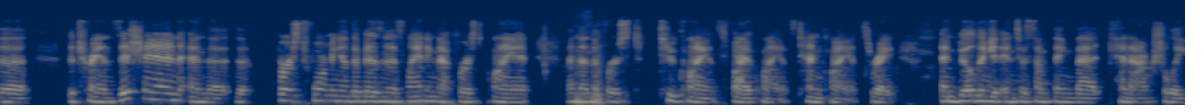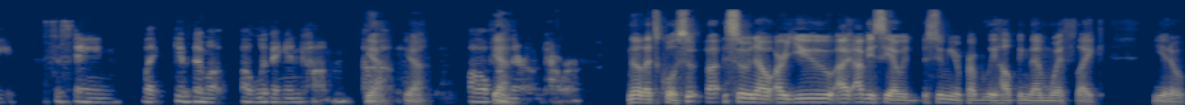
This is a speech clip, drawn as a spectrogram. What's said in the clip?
the the transition and the the first forming of the business landing that first client and then the mm-hmm. first two clients five clients ten clients right and building it into something that can actually sustain like give them a, a living income yeah um, yeah all from yeah. their own power no that's cool so uh, so now are you I, obviously i would assume you're probably helping them with like you know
